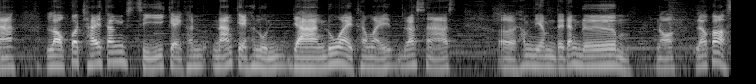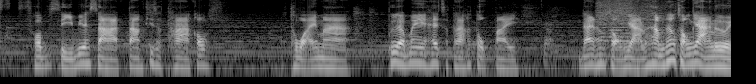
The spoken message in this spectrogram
นะเราก็ใช้ทั้งสีแกงขนน้ำแกงขนุนยางด้วยทำไมลักษณะ ธรรมเนียมแต่ดั้งเดิมเนาะแล้วก็ผสมสีวิทยาศาสตร์ตามที่ศรัทธาเขาถวายมา เพื่อไม่ให้ศรัทธาเขาตกไปครับได้ทั้งสองอย่างเราทำทั้งสองอย่างเลย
